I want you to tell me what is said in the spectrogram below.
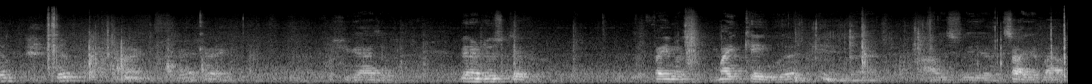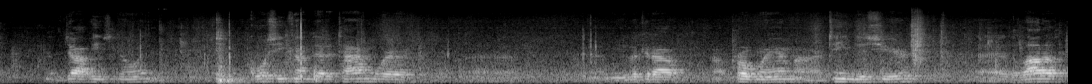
All right, you guys have been introduced to the famous Mike K. Wood, and uh, obviously uh, excited about you know, the job he's doing. Of course, he comes at a time where, uh, when you look at our, our program, our team this year, uh, there's a lot of,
